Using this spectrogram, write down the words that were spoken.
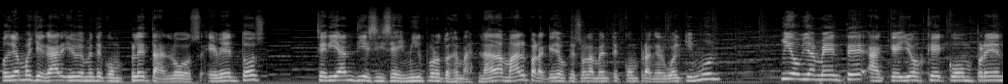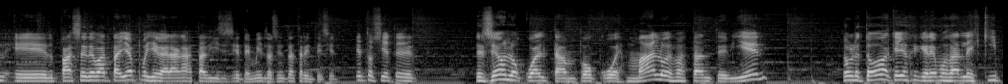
podríamos llegar y obviamente completan los eventos. Serían 16.000 protogemas. Nada mal para aquellos que solamente compran el Walking Moon. Y obviamente aquellos que compren el pase de batalla, pues llegarán hasta 17.237. 107 deseos, lo cual tampoco es malo, es bastante bien. Sobre todo aquellos que queremos darle skip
